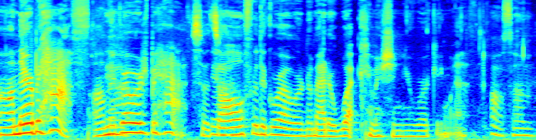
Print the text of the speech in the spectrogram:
on their behalf, on the grower's behalf. So it's Yeah. all for the grower, no matter what commission you're working with. Awesome.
